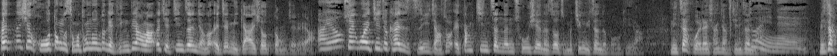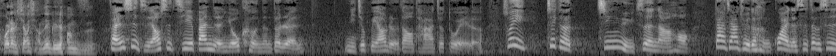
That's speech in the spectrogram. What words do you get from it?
哎，那些活动的什么通通都给停掉了。而且金正恩讲说：“哎，这米格爱修懂着了呀。”哎呦，所以外界就开始质疑讲说：“哎，当金正恩出现的时候，怎么金宇镇的不 OK 啊？”你再回来想想金正对呢？你再回来想想那个样子。凡是只要是接班人有可能的人，你就不要惹到他就对了。所以这个金宇镇啊，哈，大家觉得很怪的是，这个是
